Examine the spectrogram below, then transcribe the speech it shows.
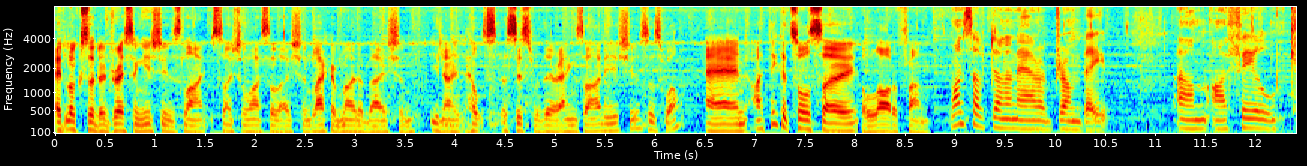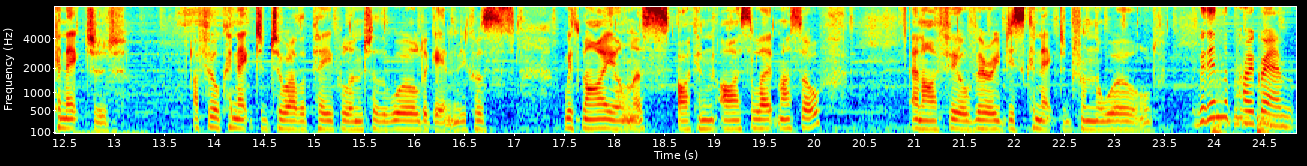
it looks at addressing issues like social isolation, lack of motivation, you know, helps assist with their anxiety issues as well. And I think it's also a lot of fun. Once I've done an hour of drumbeat um, I feel connected. I feel connected to other people and to the world again because with my illness I can isolate myself and I feel very disconnected from the world. Within the program,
